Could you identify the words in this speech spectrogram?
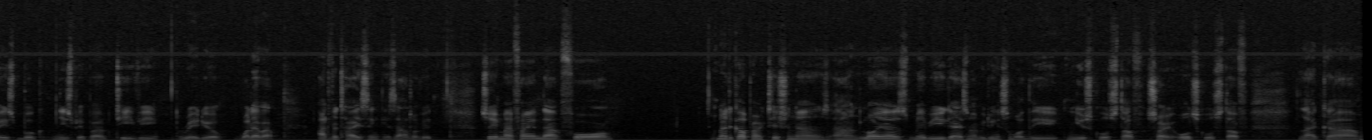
Facebook, newspaper, TV, radio, whatever. Advertising is out of it. So you might find that for medical practitioners and lawyers, maybe you guys might be doing some of the new school stuff, sorry, old school stuff, like um,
